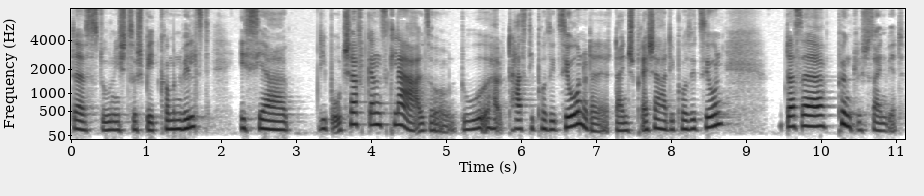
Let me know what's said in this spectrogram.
dass du nicht zu spät kommen willst, ist ja die Botschaft ganz klar. Also du hast die Position oder dein Sprecher hat die Position, dass er pünktlich sein wird.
